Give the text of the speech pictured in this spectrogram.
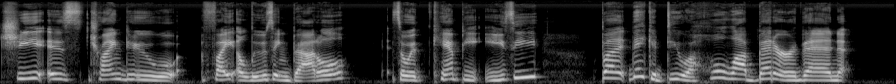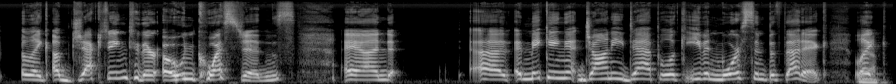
she is trying to fight a losing battle, so it can't be easy. But they could do a whole lot better than like objecting to their own questions and uh, making Johnny Depp look even more sympathetic. Like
